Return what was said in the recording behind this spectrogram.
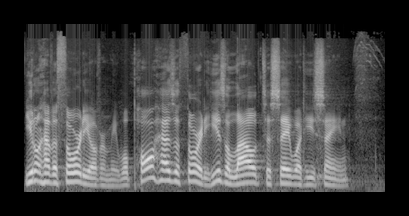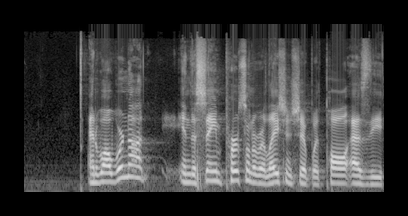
You don't have authority over me. Well, Paul has authority. He is allowed to say what he's saying. And while we're not in the same personal relationship with Paul as the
